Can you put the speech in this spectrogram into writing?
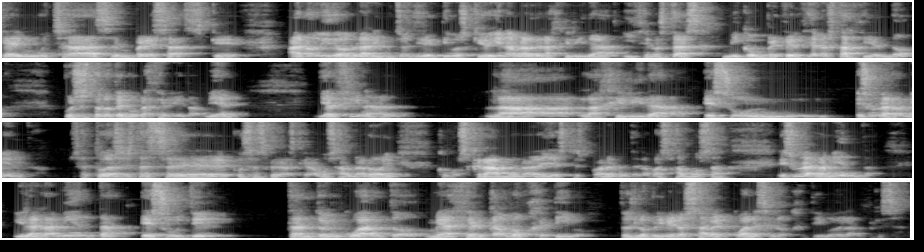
que hay muchas empresas que han oído hablar y muchos directivos que oyen hablar de la agilidad y dicen, ostras, mi competencia lo está haciendo, pues esto lo tengo que hacer yo también. Y al final, la, agilidad es, un, es una herramienta. O sea, todas estas eh, cosas de las que vamos a hablar hoy, como Scrum, una de ellas que es probablemente la más famosa, es una herramienta. Y la herramienta es útil tanto en cuanto me acerca a un objetivo. Entonces, lo primero es saber cuál es el objetivo de la empresa.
